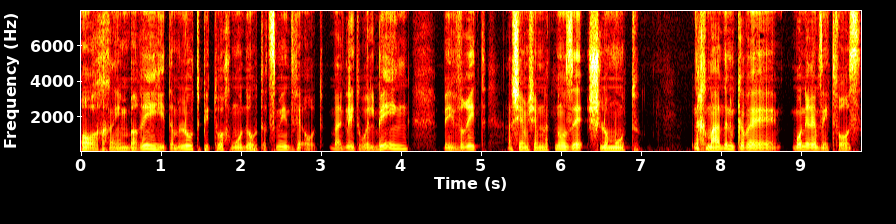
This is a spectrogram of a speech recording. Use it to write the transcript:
אורח חיים בריא, התעמלות, פיתוח מודעות עצמית ועוד. באנגלית well-being, בעברית השם שהם נתנו זה שלומות. נחמד, אני מקווה, בואו נראה אם זה יתפוס.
